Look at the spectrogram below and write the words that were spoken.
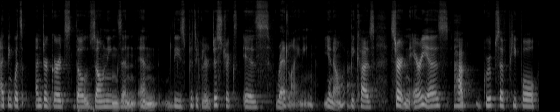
I think what's undergirds those zonings and, and these particular districts is redlining, you know, because certain areas have groups of people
